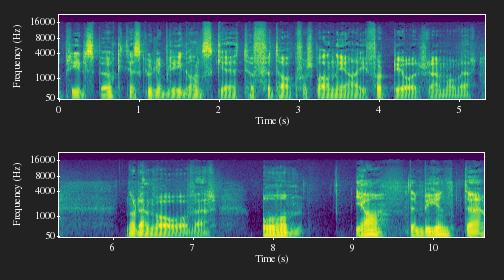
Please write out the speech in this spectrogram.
aprilspøk. Det skulle bli ganske tøffe tak for Spania i 40 år fremover, når den var over. Og ja, den begynte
